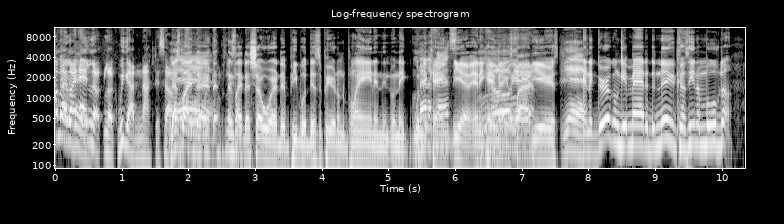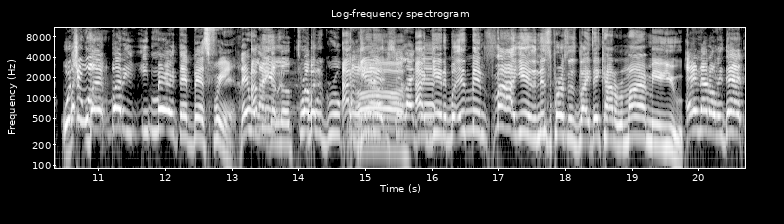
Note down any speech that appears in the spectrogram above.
I'm and like, hey, look, look, we got to knock this out. That's like Yeah. the that's like the show where the people disappeared on the plane and then when they when Manifest? they came yeah and they came Oh, back yeah. five years Yeah. and the girl gonna get mad at the nigga because he done moved on. What But, you want? but, but he, he married that best friend. They were I like mean, a little throuple group. I get it. shit like I that. get it, but it's been five years, and this person's like they kind of remind me of you. And not only that,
